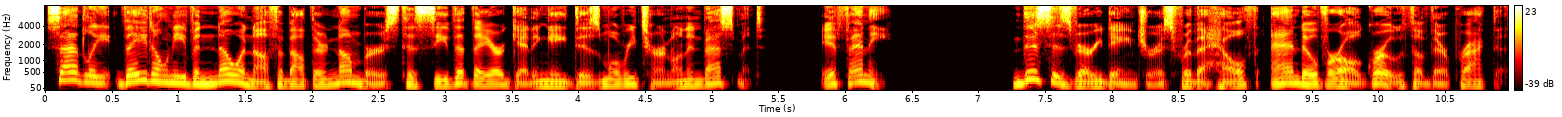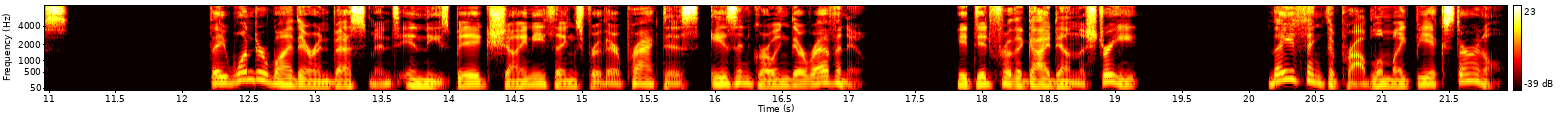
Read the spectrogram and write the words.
Sadly, they don't even know enough about their numbers to see that they are getting a dismal return on investment, if any. This is very dangerous for the health and overall growth of their practice. They wonder why their investment in these big, shiny things for their practice isn't growing their revenue. It did for the guy down the street. They think the problem might be external.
